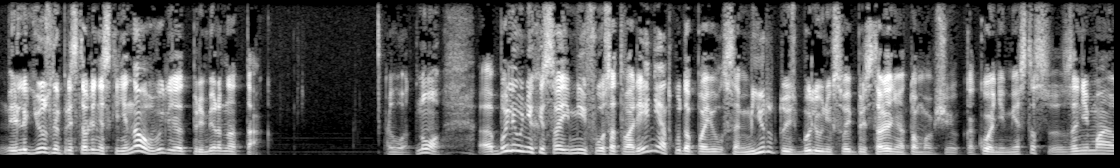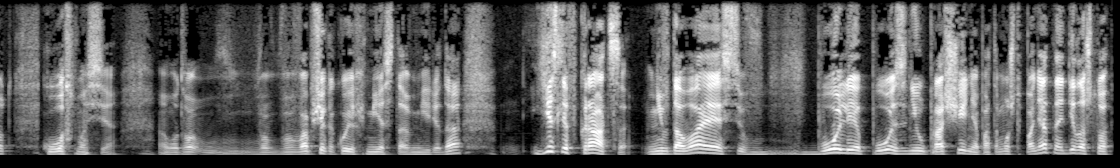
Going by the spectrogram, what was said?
Религиозные представления скандинавов выглядят примерно так. Вот. Но э, были у них и свои мифы о сотворении, откуда появился мир, то есть были у них свои представления о том вообще, какое они место занимают в космосе, вот, вообще какое их место в мире, да. Если вкратце, не вдаваясь в более поздние упрощения, потому что понятное дело, что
